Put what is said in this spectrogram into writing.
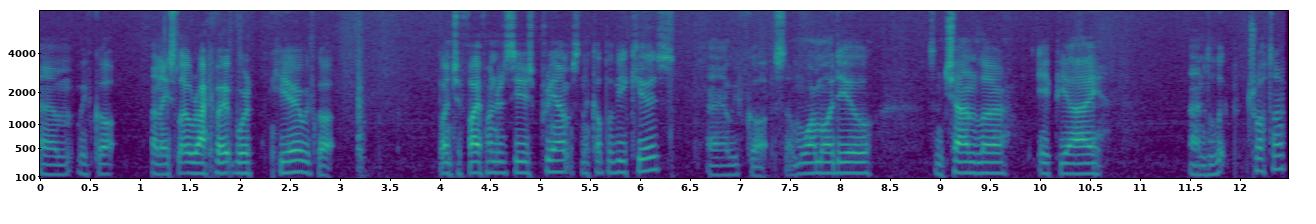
Um, we've got a nice little rack of outboard here. We've got a bunch of 500 series preamps and a couple of EQs. Uh, we've got some warm audio, some Chandler, API and loop trotter.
